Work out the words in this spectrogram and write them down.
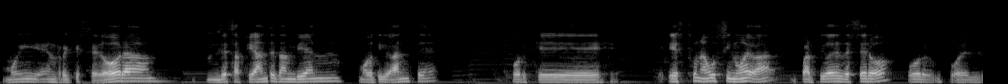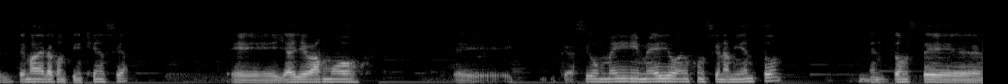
muy enriquecedora, desafiante también, motivante, porque es una UCI nueva, partió desde cero por, por el tema de la contingencia. Eh, ya llevamos eh, casi un mes y medio en funcionamiento. Entonces,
